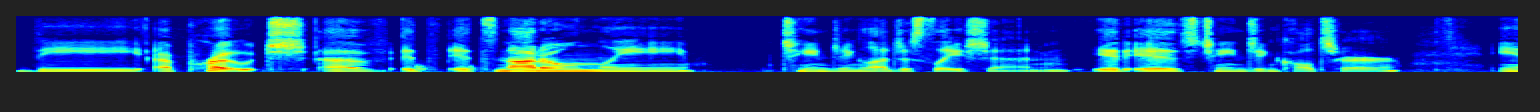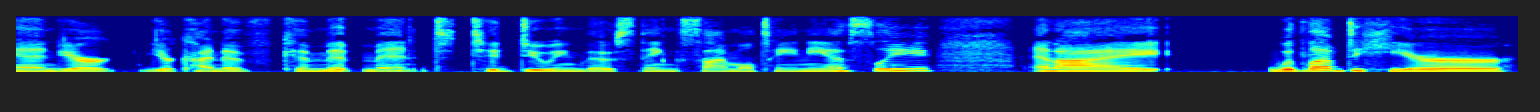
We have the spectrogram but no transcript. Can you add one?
the approach of it's it's not only changing legislation. It is changing culture. And your your kind of commitment to doing those things simultaneously. And I would love to hear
